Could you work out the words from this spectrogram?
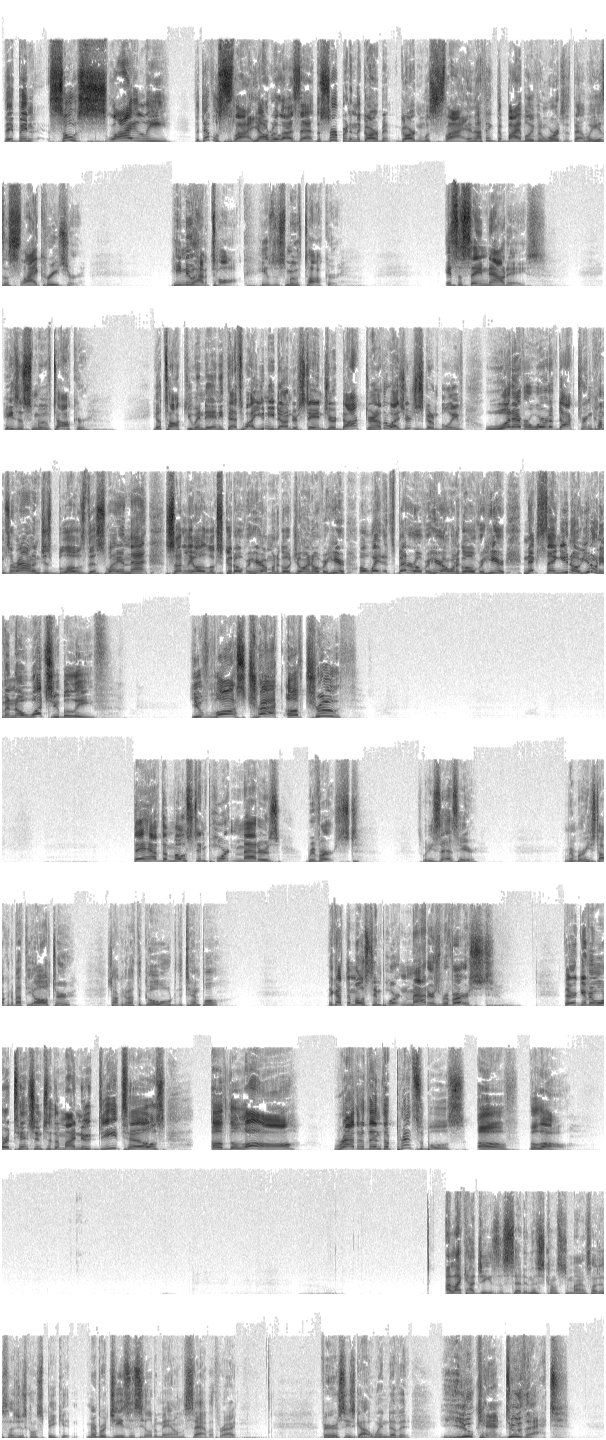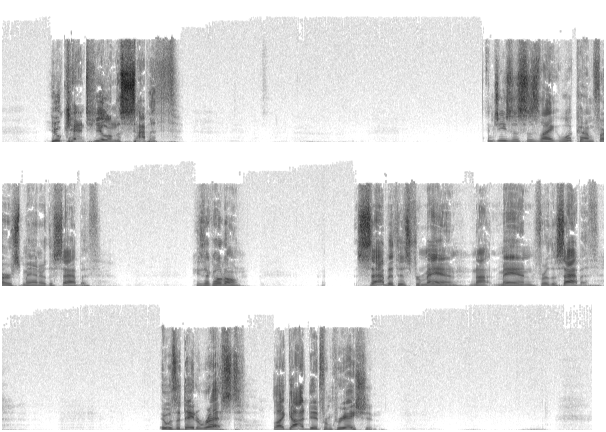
They've been so slyly, the devil's sly. Y'all realize that? The serpent in the garden, garden was sly. And I think the Bible even words it that way. He's a sly creature. He knew how to talk, he was a smooth talker. It's the same nowadays. He's a smooth talker. He'll talk you into anything. That's why you need to understand your doctrine. Otherwise, you're just going to believe whatever word of doctrine comes around and just blows this way and that. Suddenly, oh, it looks good over here. I'm going to go join over here. Oh, wait, it's better over here. I want to go over here. Next thing you know, you don't even know what you believe. You've lost track of truth. They have the most important matters reversed. That's what he says here. Remember, he's talking about the altar talking about the gold, the temple. They got the most important matters reversed. They're giving more attention to the minute details of the law rather than the principles of the law. I like how Jesus said, and this comes to mind, so I just I was just gonna speak it. Remember Jesus healed a man on the Sabbath, right? Pharisees got wind of it. You can't do that. You can't heal on the Sabbath. And Jesus is like, What come first, man or the Sabbath? He's like, Hold on. Sabbath is for man, not man for the Sabbath. It was a day to rest, like God did from creation.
